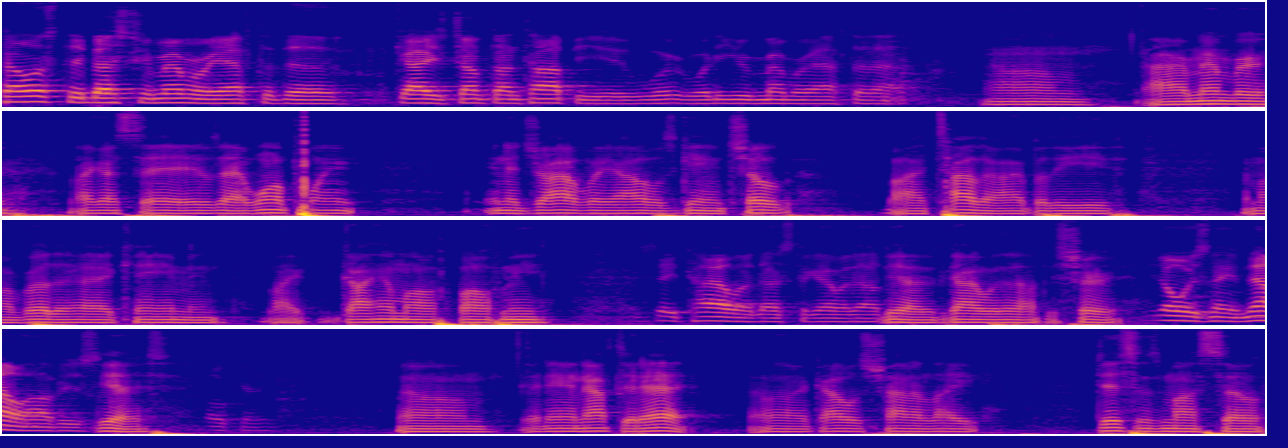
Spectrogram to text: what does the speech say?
Tell us the best memory after the guys jumped on top of you. What, what do you remember after that? Um, I remember, like I said, it was at one point in the driveway I was getting choked by Tyler, I believe, and my brother had came and like got him off off me. You say Tyler. That's the guy without. Yeah, the guy without the shirt. You know his name now, obviously. Yes. Okay. Um, and then after that, uh, like I was trying to like distance myself,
